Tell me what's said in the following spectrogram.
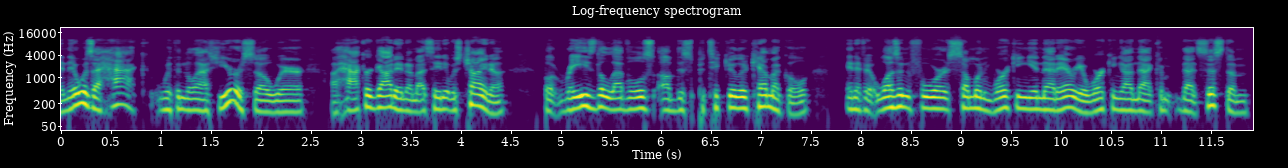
And there was a hack within the last year or so where a hacker got in. I'm not saying it was China, but raised the levels of this particular chemical. And if it wasn't for someone working in that area, working on that that system,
